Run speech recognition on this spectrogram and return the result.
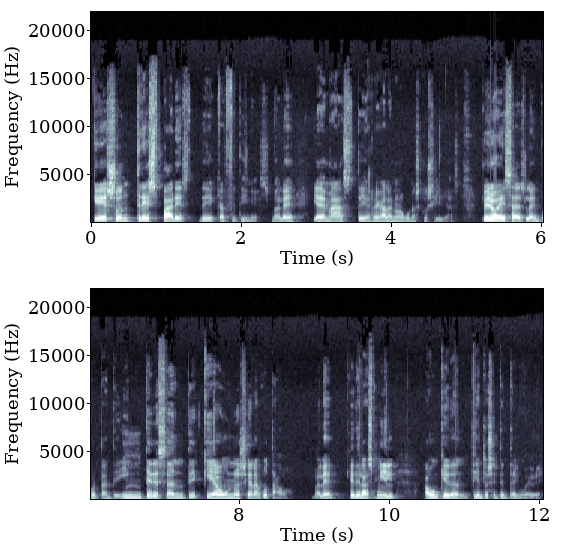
que son tres pares de calcetines, ¿vale? Y además te regalan algunas cosillas. Pero esa es la importante. Interesante que aún no se han agotado, ¿vale? Que de las mil aún quedan 179.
